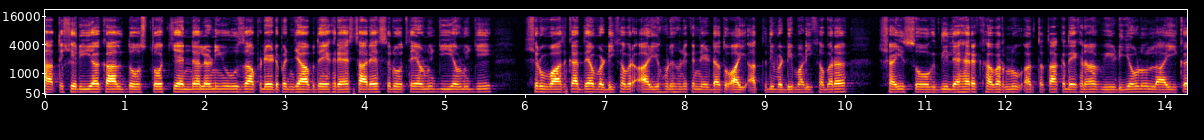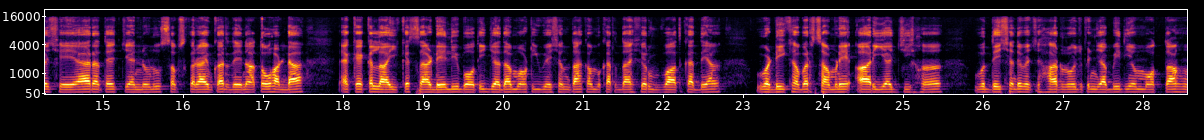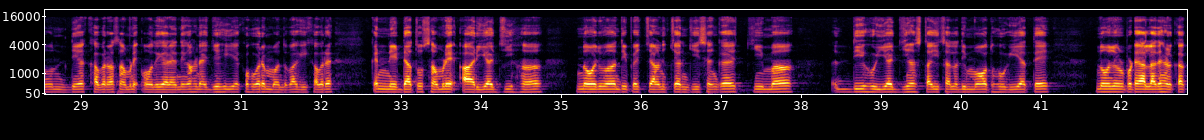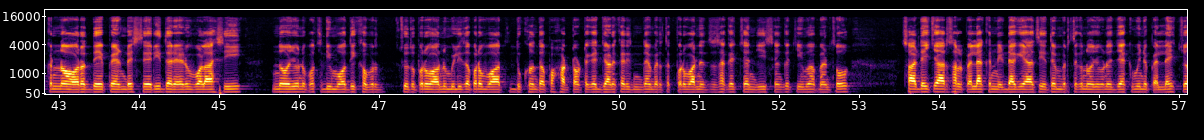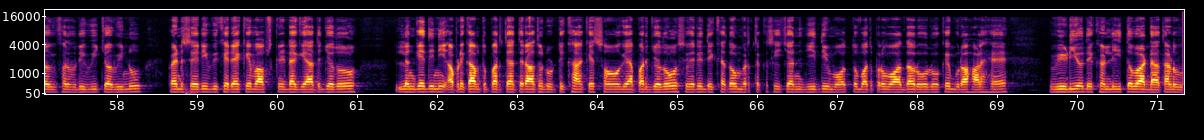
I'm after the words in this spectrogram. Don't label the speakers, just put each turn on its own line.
ਸਤਿ ਸ਼੍ਰੀ ਅਕਾਲ ਦੋਸਤੋ, channel news update Punjab ਦੇਖ ਰਹੇ ਸਾਰੇ ਸਰੋਤਿਆਂ ਨੂੰ ਜੀ ਆਉਣ ਜੀ। ਸ਼ੁਰੂਆਤ ਕਰਦੇ ਆ ਵੱਡੀ ਖਬਰ ਆ ਰਹੀ ਹੈ। ਹੁਣੇ ਹੁਣੇ ਕੈਨੇਡਾ ਤੋਂ ਆਈ ਅੱਤ ਦੀ ਵੱਡੀ ਮਾੜੀ ਖਬਰ। ਸ਼ਾਹੀ ਸੋਗ ਦੀ ਲਹਿਰ ਖਬਰ ਨੂੰ ਅੰਤ ਤੱਕ ਦੇਖਣਾ, ਵੀਡੀਓ ਨੂੰ ਲਾਈਕ, ਸ਼ੇਅਰ ਅਤੇ ਚੈਨਲ ਨੂੰ ਸਬਸਕ੍ਰਾਈਬ ਕਰ ਦੇਣਾ। ਤੁਹਾਡਾ ਇੱਕ ਇੱਕ ਲਾਈਕ ਸਾਡੇ ਲਈ ਬਹੁਤ ਹੀ ਜ਼ਿਆਦਾ ਮੋਟੀਵੇਸ਼ਨ ਦਾ ਕੰਮ ਕਰਦਾ। ਸ਼ੁਰੂਆਤ ਕਰਦੇ ਆ ਵੱਡੀ ਖਬਰ ਸਾਹਮਣੇ ਆ ਰਹੀ ਆ ਜੀ ਹਾਂ ਵਿਦੇਸ਼ਾਂ ਦੇ ਵਿੱਚ ਹਰ ਰੋਜ਼ ਪੰਜਾਬੀ ਦੀਆਂ ਮੌਤਾਂ ਹੋਣ ਦੀਆਂ ਖਬਰਾਂ ਸਾਹਮਣੇ ਆਉਂਦੀਆਂ ਰਹਿੰਦੀਆਂ ਹਨ। ਅਜਿਹੀ ਇੱਕ ਹੋਰ ਮੰਦਭਾਗੀ ਖਬਰ ਕੈਨੇਡਾ ਤੋਂ ਸਾਹਮਣੇ ਆ ਰਹੀ ਹੈ। ਜੀ ਹਾਂ, ਨੌਜਵਾਨ ਦੀ ਪਛਾਣ ਚਰਨਜੀਤ ਸਿੰਘ ਚੀਮਾ ਦੀ ਹੋਈ ਹੈ। ਜੀ ਹਾਂ 27 ਸਾਲਾਂ ਦੀ ਮੌਤ ਹੋ ਗਈ ਹੈ ਤੇ ਨੌਜਵਾਨ ਪਟਿਆਲਾ ਦੇ ਹਲਕਾ ਘਨੌਰ ਦੇ ਪਿੰਡ ਸੇਰੀ ਦਾ ਰਹਿਣ ਵਾਲਾ ਸੀ। ਨੌਜਵਾਨ ਪੁੱਤ ਦੀ ਮੌਤ ਦੀ ਖਬਰ ਜਦੋਂ ਪਰਿਵਾਰ ਨੂੰ ਮਿਲੀ ਤਾਂ ਪਰਿਵਾਰ ਦੁੱਖਾਂ ਦਾ ਪਹਾੜ ਟੁੱਟ ਗਿਆ। ਜਾਣਕਾਰੀ ਦਿੰਦਿਆਂ ਮ੍ਰਿਤਕ ਪਰਿਵਾਰ ਨੇ ਦੱਸਿਆ ਕਿ ਚਰਨਜੀਤ ਸਿੰਘ ਚੀਮਾ ਪਿੰਡ ਤੋਂ ਸਾਢੇ ਚਾਰ ਸਾਲ ਪਹਿਲਾਂ ਕੈਨੇਡਾ ਗਿਆ ਸੀ ਅਤੇ ਮ੍ਰਿਤਕ ਨੌਜਵਾਨ ਜੈਕ ਮਹੀਨੇ ਪਹਿਲਾਂ ਹੀ 24 ਫਰਵਰੀ 2024 ਨੂੰ ਪਿੰਡ ਸੇਰੀ ਵਿਖੇ ਰਹਿ ਕੇ ਵਾਪਸ ਕੈਨੇਡਾ ਗਿਆ ਤੇ ਜਦੋਂ ਲੰਗੇ ਦਿਨੀ ਆਪਣੇ ਕੰਮ ਤੋਂ ਪਰਤਿਆ ਤੇ ਰਾਤ ਨੂੰ ਰੋਟੀ ਖਾ ਕੇ ਸੌਂ ਗਿਆ, ਪਰ ਜਦੋਂ ਸਵੇਰੇ ਦੇਖਿਆ ਤਾਂ ਉਹ ਮ੍ਰਿਤਕ ਸੀ। ਚਰਨਜੀਤ ਦੀ ਮੌਤ ਤੋਂ ਬਾਅਦ ਪਰਿਵਾਰ ਦਾ ਰੋ ਰੋ ਕੇ ਬੁਰਾ ਹਾਲ ਹੈ। ਵੀਡੀਓ ਦੇਖਣ ਲਈ ਤੁਹਾਡਾ ਧੰਨਵਾਦ।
